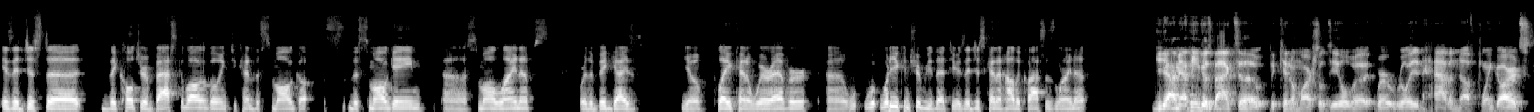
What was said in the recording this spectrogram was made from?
Is it just uh, the culture of basketball going to kind of the small go- the small game, uh, small lineups where the big guys, you know, play kind of wherever? Uh, w- what do you contribute that to? Is it just kind of how the classes line up? Yeah, I mean, I think it goes back to the Kendall Marshall deal where, where Roy didn't have enough point guards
